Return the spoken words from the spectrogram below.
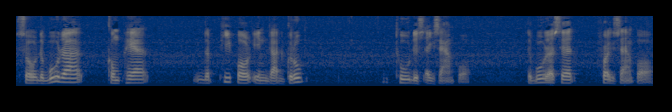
So the Buddha compared the people in that group to this example. The Buddha said, for example,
